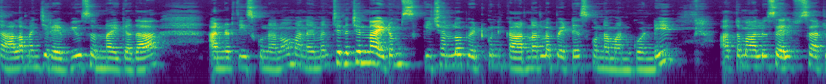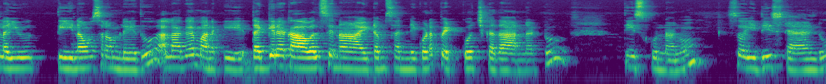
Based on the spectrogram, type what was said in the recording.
చాలా మంచి రివ్యూస్ ఉన్నాయి కదా. అన్నట్టు తీసుకున్నాను. మనం ఏమైనా చిన్న చిన్న ఐటమ్స్ కిచెన్లో పెట్టుకుని కార్నర్లో పెట్టేసుకున్నాం అనుకోండి అత్తమాలు సెల్ఫ్స్ అట్లా యూ తీనవసరం లేదు. అలాగే మనకి దగ్గర కావాల్సిన ఐటమ్స్ అన్నీ కూడా పెట్టుకోవచ్చు కదా అన్నట్టు తీసుకున్నాను. సో ఇది స్టాండు.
